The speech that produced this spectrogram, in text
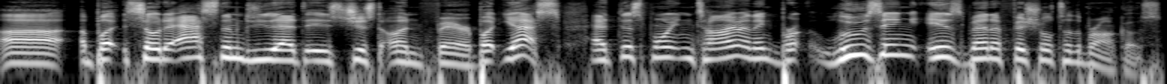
Uh, but so to ask them to do that is just unfair. But yes, at this point in time, I think losing is beneficial to the Broncos.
